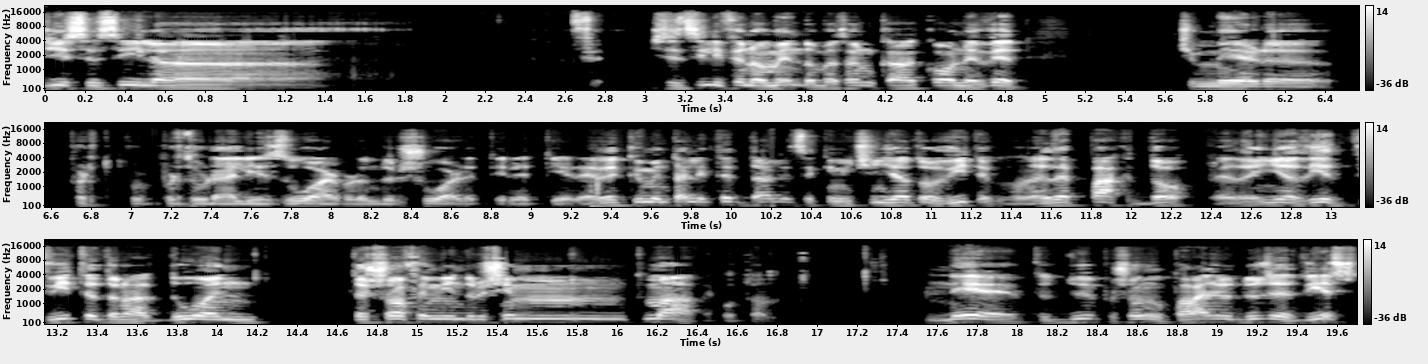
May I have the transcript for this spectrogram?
gjithsecila gjithsecili fenomen domethënë ka kohën e vet që merr për të, për, për t'u realizuar, për t'u ndryshuar etj etj. Edhe ky mentalitet do dalë se kemi qenë gjithë ato vite, kupton, edhe pak do, edhe një 10 vite do na duhen të shohim një ndryshim të madh, kupton. Ne të dy për shembull pa 40 vjeç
